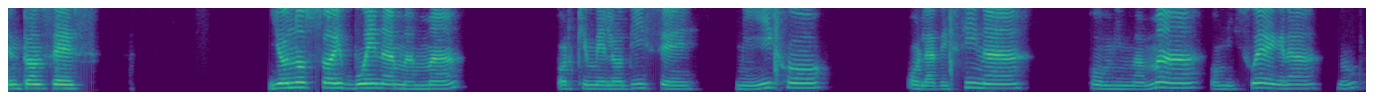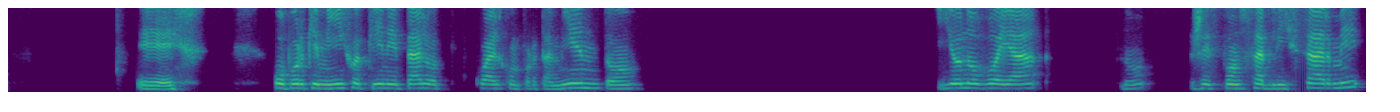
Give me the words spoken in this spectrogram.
entonces, yo no soy buena mamá porque me lo dice mi hijo o la vecina o mi mamá o mi suegra, ¿no? Eh, o porque mi hijo tiene tal o cual comportamiento, yo no voy a ¿no? responsabilizarme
